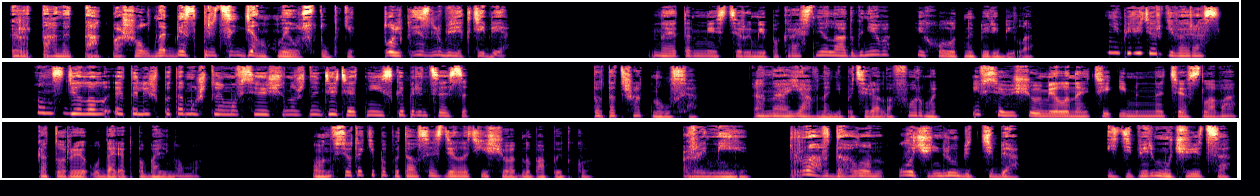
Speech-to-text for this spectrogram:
Эртан и так пошел на беспрецедентные уступки, только из любви к тебе. На этом месте Реми покраснела от гнева и холодно перебила. «Не передергивай раз. Он сделал это лишь потому, что ему все еще нужны дети от неиской принцессы. Тот отшатнулся. Она явно не потеряла формы и все еще умела найти именно те слова, которые ударят по больному. Он все-таки попытался сделать еще одну попытку. «Реми, правда, он очень любит тебя. И теперь мучается».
